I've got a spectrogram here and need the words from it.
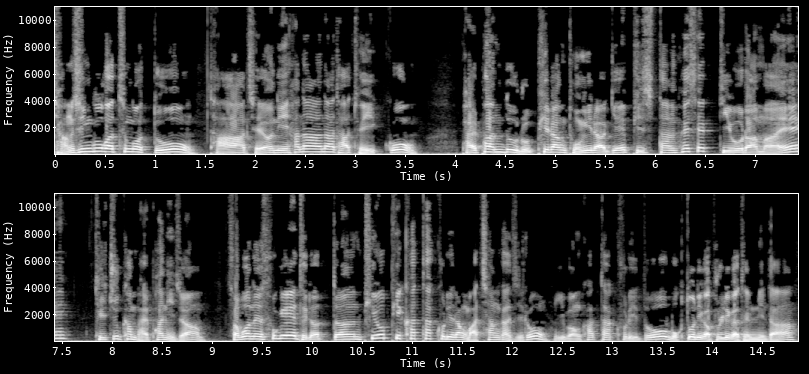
장신구 같은 것도 다 재현이 하나하나 다 돼 있고 발판도 루피랑 동일하게 비슷한 회색 디오라마의 길쭉한 발판이죠. 저번에 소개해드렸던 POP 카타쿠리랑 마찬가지로 이번 카타쿠리도 목도리가 분리가 됩니다.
